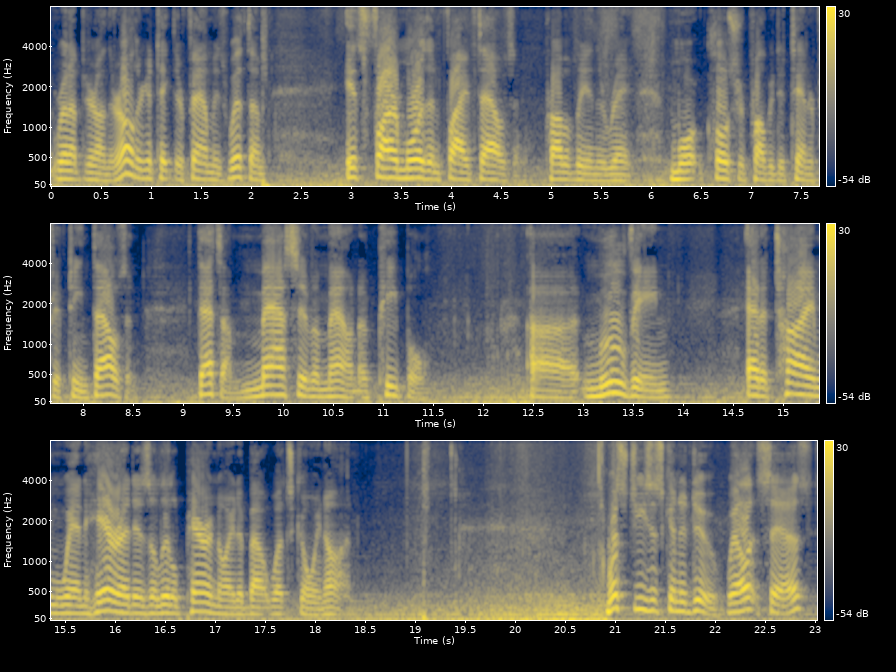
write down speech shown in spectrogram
run up there on their own, they're going to take their families with them, it's far more than 5,000 probably in the range more closer probably to 10 or 15,000. That's a massive amount of people uh, moving at a time when Herod is a little paranoid about what's going on. What's Jesus going to do? Well, it says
